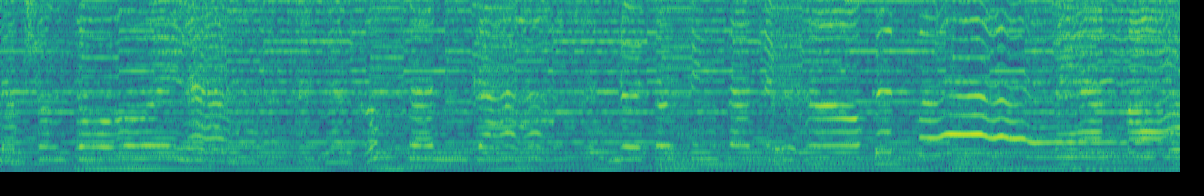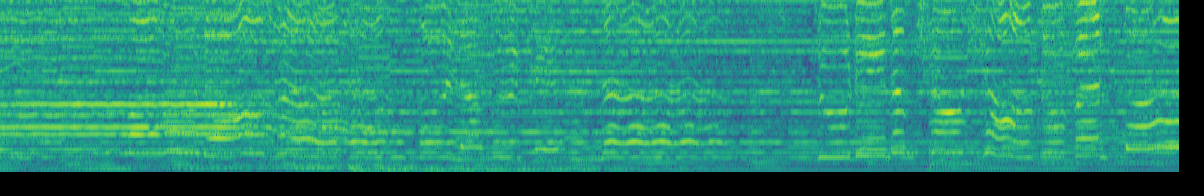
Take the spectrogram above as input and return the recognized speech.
Nam trong tôi là làn khúc dân ca Nơi tôi sinh ra tự hào biết bao. Tiền máu máu đó ra thân Tôi là người Việt Nam Dù đi năm châu cho dù về nơi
